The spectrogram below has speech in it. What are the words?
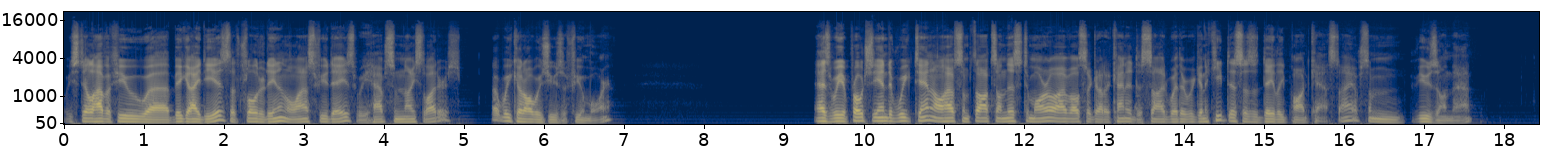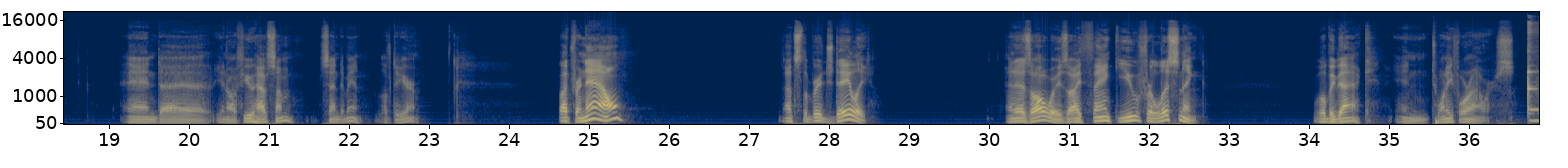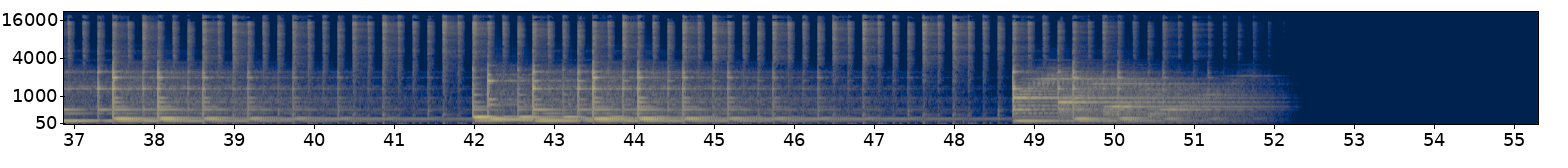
We still have a few uh, big ideas that floated in in the last few days. We have some nice letters, but we could always use a few more. As we approach the end of week 10, I'll have some thoughts on this tomorrow. I've also got to kind of decide whether we're going to keep this as a daily podcast. I have some views on that. And, uh, you know, if you have some, send them in. Love to hear them. But for now, that's the Bridge Daily. And as always, I thank you for listening. We'll be back in 24 hours.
